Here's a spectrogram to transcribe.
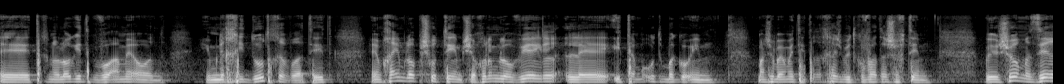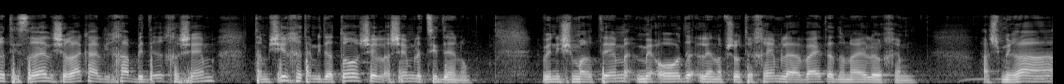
אה, טכנולוגית גבוהה מאוד, עם לכידות חברתית, הם חיים לא פשוטים שיכולים להוביל להיטמעות בגויים, מה שבאמת התרחש בתקופת השופטים. ויהושע מזהיר את ישראל שרק ההליכה בדרך השם תמשיך את עמידתו של השם לצידנו. ונשמרתם מאוד לנפשותיכם לאהבה את אדוני אלוהיכם. השמירה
